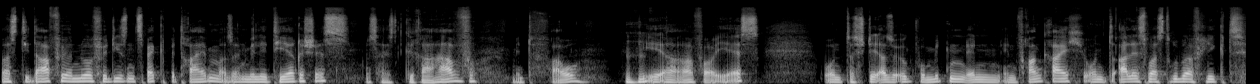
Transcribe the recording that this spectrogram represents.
was die dafür nur für diesen Zweck betreiben, also ein militärisches, das heißt GRAV mit V, mhm. E-R-A-V-E-S. Und das steht also irgendwo mitten in, in Frankreich und alles, was drüber fliegt,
